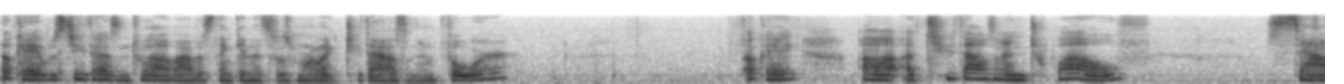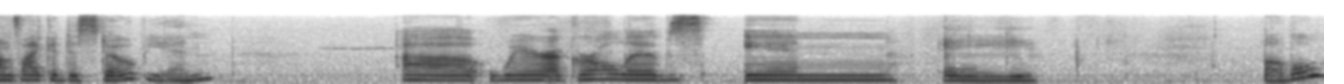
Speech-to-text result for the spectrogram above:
Okay, it was 2012. I was thinking this was more like 2004. Okay, uh, a 2012 sounds like a dystopian uh, where a girl lives in a bubble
